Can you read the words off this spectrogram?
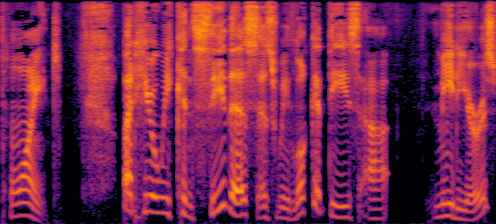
point. But here we can see this as we look at these uh, meteors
